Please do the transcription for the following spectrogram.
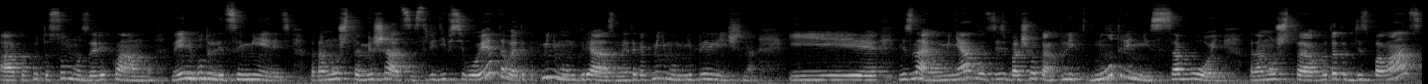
а, какую-то сумму за рекламу. Но я не буду лицемерить, потому что мешаться среди всего этого, это как минимум грязно, это как минимум неприлично. И, не знаю, у меня вот здесь большой конфликт внутренний с собой, потому что вот этот дисбаланс,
